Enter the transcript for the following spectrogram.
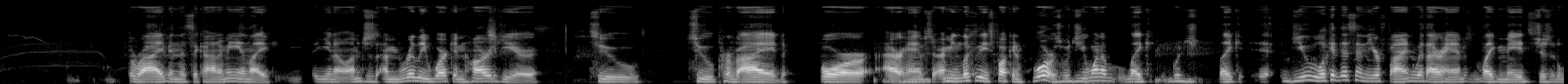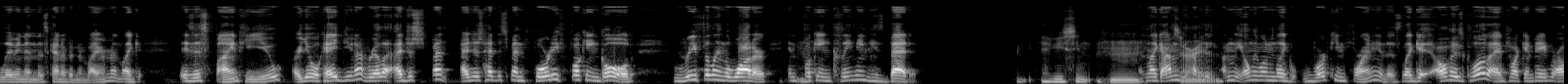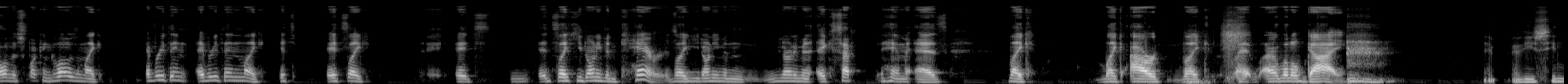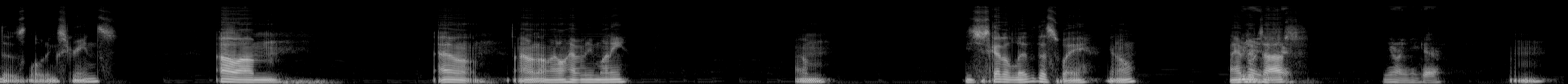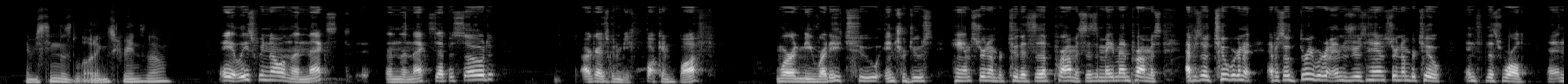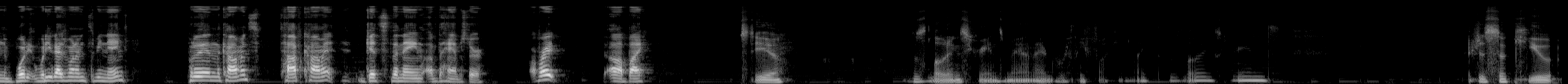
thrive in this economy and like, you know, I'm just I'm really working hard here to to provide for our hamster. I mean, look at these fucking floors. Would you want to like? Would you, like? eh, Do you look at this and you're fine with our hams like maids just living in this kind of an environment? Like, is this fine to you? Are you okay? Do you not realize I just spent I just had to spend forty fucking gold refilling the water and fucking cleaning his bed. Have you seen? Hmm. And like I'm. I'm, the, I'm the only one like working for any of this. Like all his clothes, I fucking paid for all of his fucking clothes and like everything, everything. Like it's it's like it's it's like you don't even care. It's like you don't even you don't even accept him as like like our like our little guy. Have- Have you seen those loading screens? Oh, um, I don't, I don't know. I don't have any money. Um, you just gotta live this way, you know. Times don't are tough. You don't even care. Mm. Have you seen those loading screens though? Hey, at least we know in the next in the next episode, our guy's gonna be fucking buff. We're gonna be ready to introduce hamster number two. This is a promise. This is a made man promise. Episode two, we're gonna episode three, we're gonna introduce hamster number two into this world. And what, what do you guys want him to be named? Put it in the comments. Top comment gets the name of the hamster. All right. Uh, bye. See you. Those loading screens, man, I really fucking like those loading screens. They're just so cute.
